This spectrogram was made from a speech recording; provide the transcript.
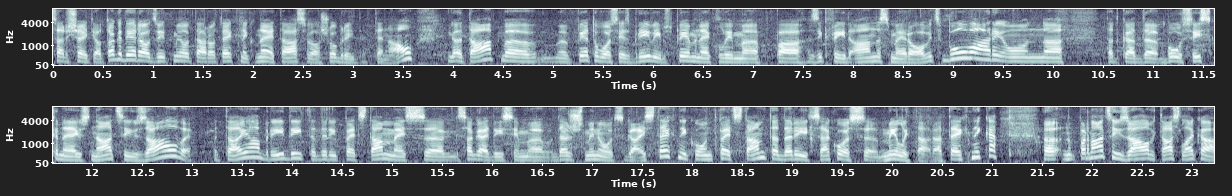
cer šeit jau tagad ieraudzīt militāro tehniku, nē, tās vēl šobrīd te nav. Tā pietuvosies brīvības piemineklim pa Zikfrīda Annas Mērovica bulvāri. Un, Tad, kad eh, būs izskanējusi nāciju zāle, tajā brīdī arī pēc tam mēs eh, sagaidīsim eh, dažas minūtes gaisa tehniku, un pēc tam arī sekos militārā tehnika. Nu, par nāciju zāli tās laikā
